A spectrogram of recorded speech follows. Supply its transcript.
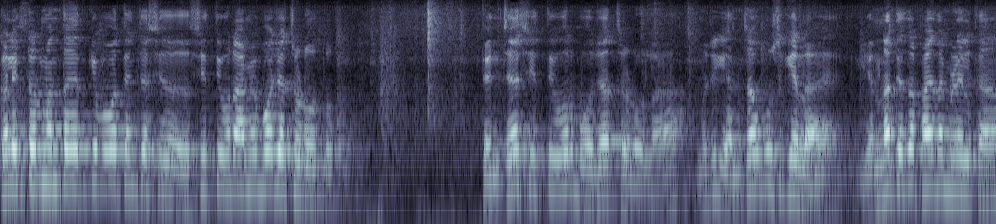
कलेक्टर म्हणतायत की बाबा त्यांच्या शेतीवर आम्ही बोजा चढवतो. त्यांच्या शेतीवर बोजा चढवला म्हणजे यांचा ऊस गेलाय यांना त्याचा फायदा मिळेल का?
